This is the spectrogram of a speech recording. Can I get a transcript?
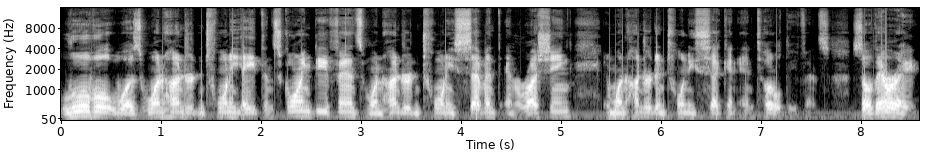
Louisville was 128th in scoring defense, 127th in rushing, and 122nd in total defense. So they were a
